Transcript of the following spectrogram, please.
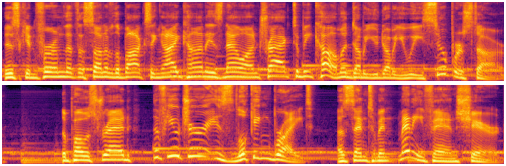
This confirmed that the son of the boxing icon is now on track to become a WWE superstar. The post read, The future is looking bright, a sentiment many fans shared.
